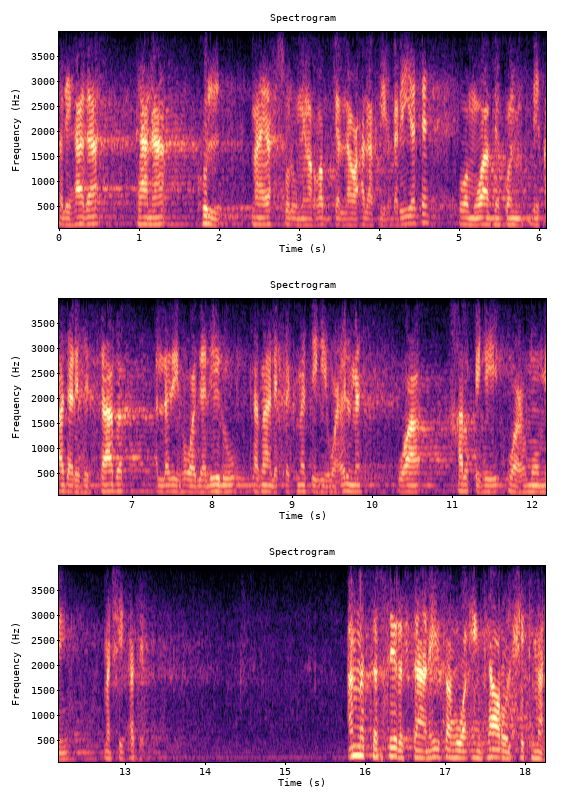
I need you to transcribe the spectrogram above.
فلهذا كان كل ما يحصل من الرب جل وعلا في بريته هو موافق بقدره السابق الذي هو دليل كمال حكمته وعلمه وخلقه وعموم مشيئته. أما التفسير الثاني فهو إنكار الحكمة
